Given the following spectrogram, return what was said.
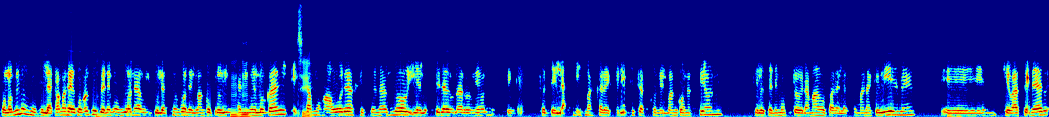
por lo menos desde la Cámara de Comercio, tenemos buena vinculación con el Banco Provincia a nivel local. Estamos ahora gestionando y a la espera de una reunión de las mismas características con el Banco Nación, que lo tenemos programado para la semana que viene, eh, que va a tener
